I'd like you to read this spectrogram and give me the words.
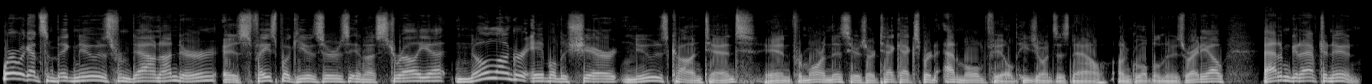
Where we got some big news from down under is Facebook users in Australia no longer able to share news content. And for more on this, here's our tech expert, Adam Oldfield. He joins us now on Global News Radio. Adam, good afternoon.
